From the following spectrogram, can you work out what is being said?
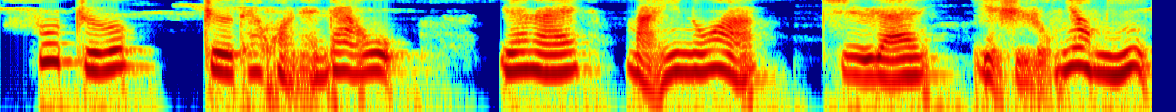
苏哲这才恍然大悟，原来马伊努尔居然也是荣耀迷。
